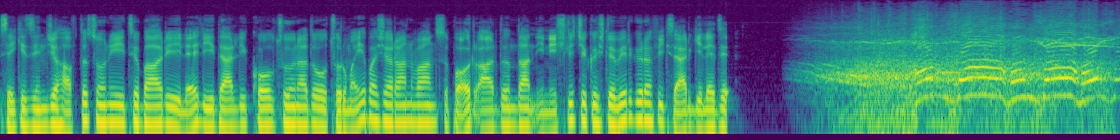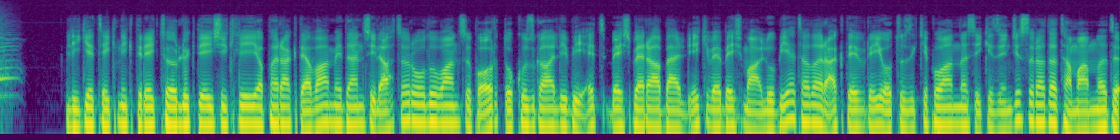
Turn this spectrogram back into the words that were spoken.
8. hafta sonu itibariyle liderlik koltuğuna da oturmayı başaran Van Spor ardından inişli çıkışlı bir grafik sergiledi. Hamza! Hamza! Hamza! Lige teknik direktörlük değişikliği yaparak devam eden Silahtaroğlu Van Spor 9 galibiyet, 5 beraberlik ve 5 mağlubiyet alarak devreyi 32 puanla 8. sırada tamamladı.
